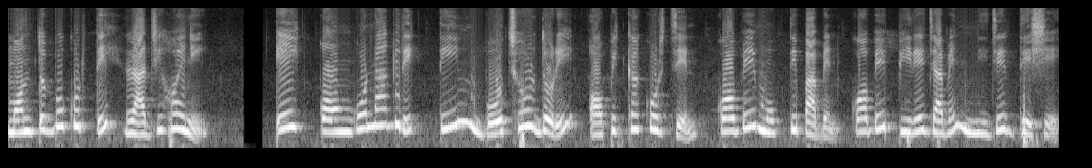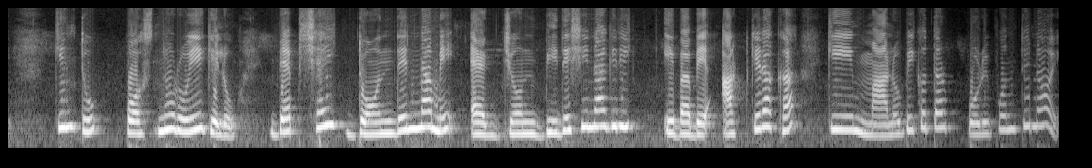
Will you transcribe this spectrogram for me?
মন্তব্য করতে রাজি হয়নি। এই কঙ্গ নাগরিক তিন বছর ধরে অপেক্ষা করছেন কবে মুক্তি পাবেন, কবে ফিরে যাবেন নিজের দেশে। কিন্তু প্রশ্ন রয়ে গেল, ব্যবসায়িক দ্বন্দ্বের নামে একজন বিদেশি নাগরিক এভাবে আটকে রাখা কি মানবিকতার পরিপন্থী নয়?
